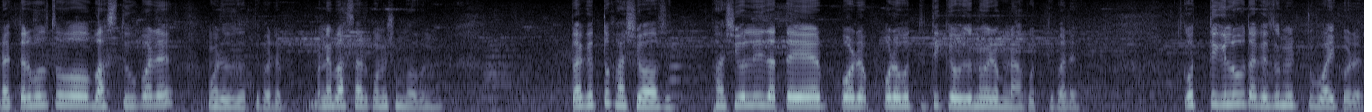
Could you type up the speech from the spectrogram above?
ডাক্তার বলছে ও বাঁচতেও পারে মরেও যেতে পারে মানে বাঁচার কোনো সম্ভাবনা নেই। তাকে তো ফাঁসি হওয়া উচিত ফাঁসি হলেই যাতে এর পরে পরবর্তীতে কেউ যেন এরকম না করতে পারে। করতে গেলেও তাকে যেন একটু ভয় করে।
